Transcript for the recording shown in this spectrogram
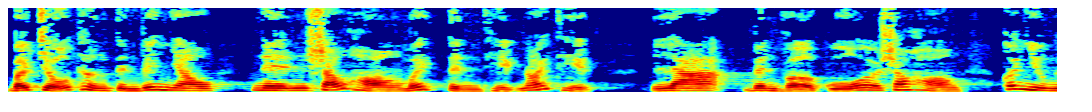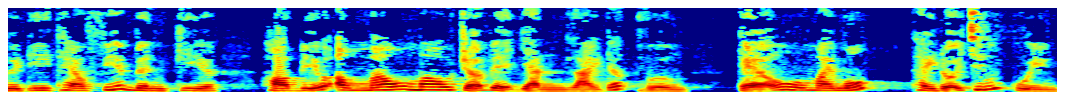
Bởi chỗ thân tình với nhau, nên Sáu Hòn mới tình thiệt nói thiệt, là bên vợ của Sáu Hòn có nhiều người đi theo phía bên kia, họ biểu ông mau mau trở về giành lại đất vườn, kẻo mai mốt thay đổi chính quyền,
